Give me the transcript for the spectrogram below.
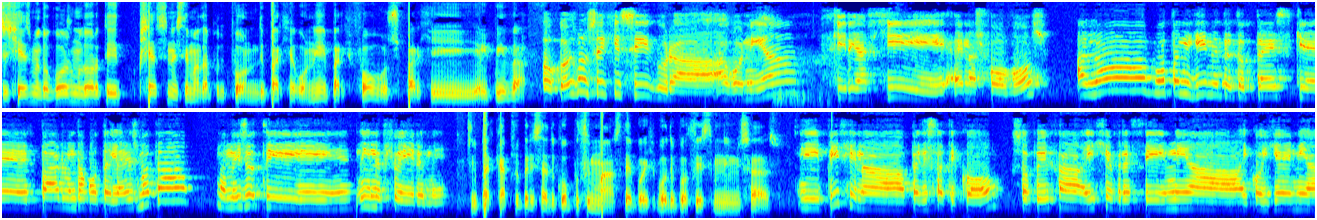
Σε σχέση με τον κόσμο τώρα, τι, ποια συναισθήματα αποτυπώνονται, υπάρχει αγωνία, υπάρχει φόβος, υπάρχει ελπίδα; Ο κόσμος έχει σίγουρα αγωνία, κυριαρχεί ένας φόβος, αλλά όταν γίνεται το τεστ και πάρουν τα αποτελέσματα, νομίζω ότι είναι πιο ήρεμοι. Υπάρχει κάποιο περιστατικό που θυμάστε που έχει αποτυπωθεί στη μνήμη σας; Υπήρχε ένα περιστατικό στο οποίο είχε βρεθεί μια οικογένεια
